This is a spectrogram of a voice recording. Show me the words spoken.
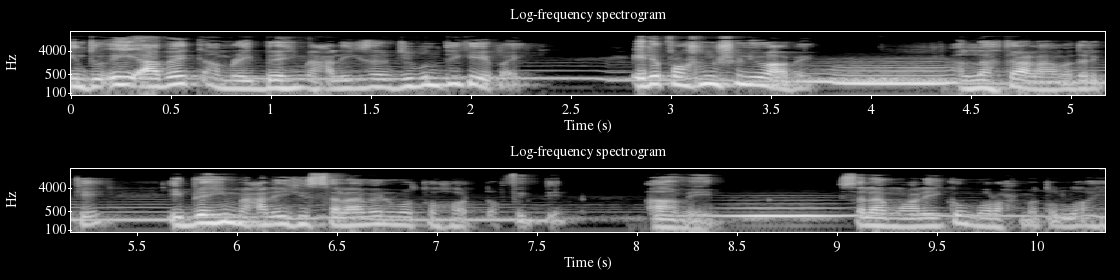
কিন্তু এই আবেগ আমরা ইব্রাহিম আলী ইসলামের জীবন থেকেই পাই। এটা প্রশংসনীয় আবেগ। আল্লাহ তালা আমাদেরকে ইব্রাহিম আলী ইসলামের মতো হওয়ার তফিক দিন। আমিন। আসসালামু আলাইকুম রহমতুল্লাহ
